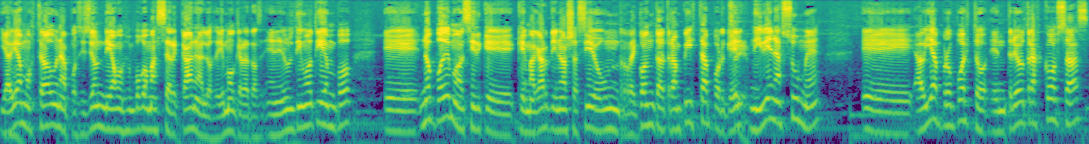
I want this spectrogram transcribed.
y había mostrado una posición, digamos, un poco más cercana a los demócratas en el último tiempo, eh, no podemos decir que, que McCarthy no haya sido un recontra trampista porque Sí. él ni bien asume, eh, había propuesto, entre otras cosas,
